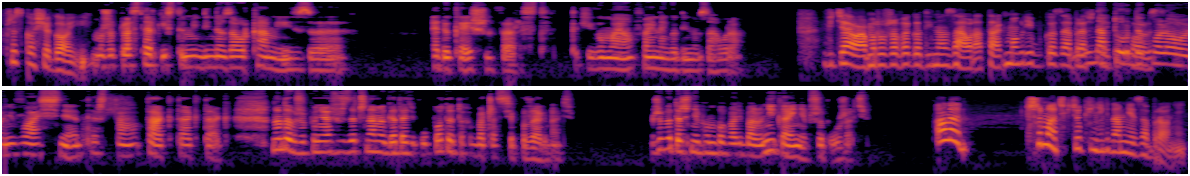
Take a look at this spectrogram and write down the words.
Wszystko się goi. Może plasterki z tymi dinozaurkami z Education First. Takiego mają fajnego dinozaura. Widziałam różowego dinozaura, tak, mogliby go zabrać Na Tour de Pologne, właśnie, też to, tak, tak, tak. No dobrze, ponieważ już zaczynamy gadać głupoty, to chyba czas się pożegnać. Żeby też nie pompować balonika i nie przedłużać. Ale trzymać kciuki nikt nam nie zabroni.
